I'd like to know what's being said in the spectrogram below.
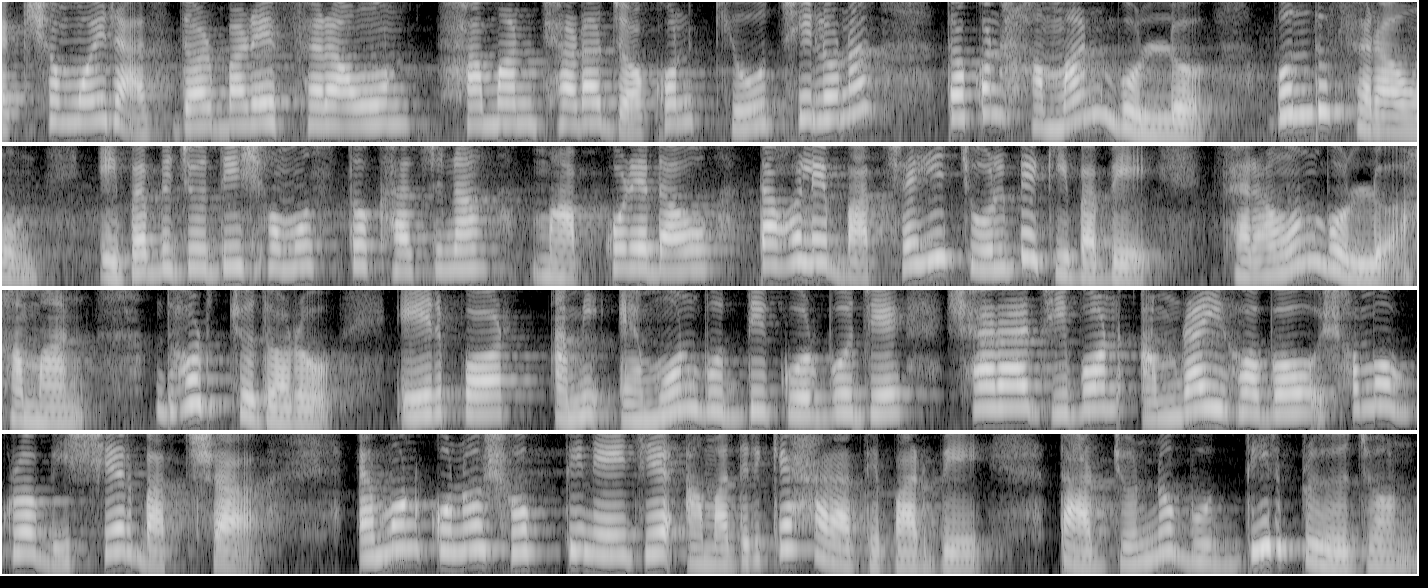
এক সময় রাজদরবারে ফেরাউন হামান ছাড়া যখন কেউ ছিল না, তখন হামান বলল বন্ধু ফেরাউন, এভাবে যদি সমস্ত খাজনা মাপ করে দাও, তাহলে বাদশাহী চলবে কীভাবে? ফেরাউন বলল, হামান, ধৈর্য ধরো। এরপর আমি এমন বুদ্ধি করব যে সারা জীবন আমরাই হব সমগ্র বিশ্বের বাদশাহ। এমন কোনো শক্তি নেই যে আমাদেরকে হারাতে পারবে। তার জন্য বুদ্ধির প্রয়োজন।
